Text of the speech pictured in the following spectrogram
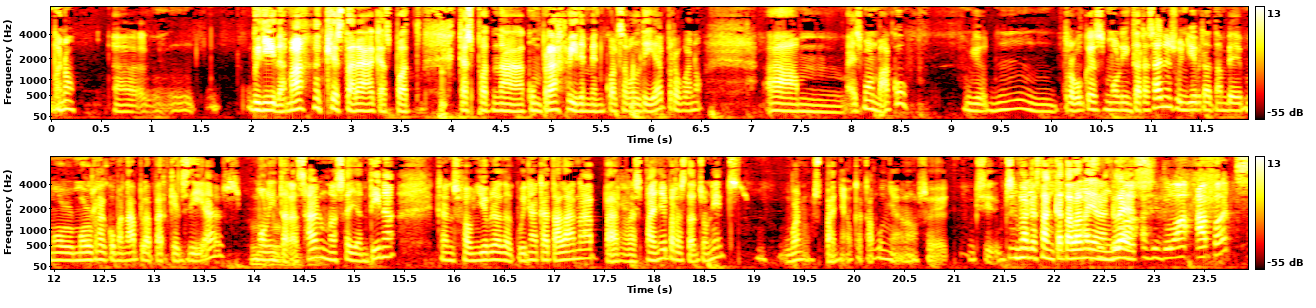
Bueno, eh, vull dir demà, que estarà, que es pot, que es pot anar a comprar, evidentment, qualsevol dia, però bueno, um, és molt maco. Jo mm, trobo que és molt interessant, és un llibre també molt, molt recomanable per aquests dies, molt interessant, una salentina que ens fa un llibre de cuina catalana per Espanya i per Estats Units. Bueno, Espanya o Catalunya, no sé. Em sembla que està en català i en anglès. Es titula Àpats,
